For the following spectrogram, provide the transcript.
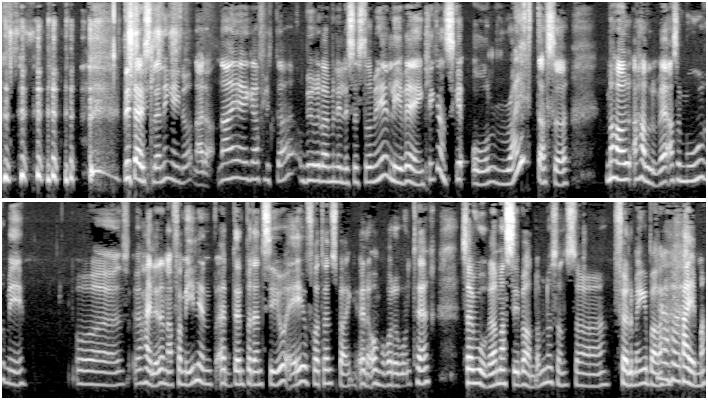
Blitt østlending, jeg nå? Nei da. Nei, jeg har flytta og bor i lag med lillesøstera mi. Livet er egentlig ganske all right, altså. Vi har halve Altså, mor mi og hele denne familien den på den sida er jo fra Tønsberg, eller området rundt her. Så jeg har vært masse i barndommen og sånn, så føler meg bare hjemme.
